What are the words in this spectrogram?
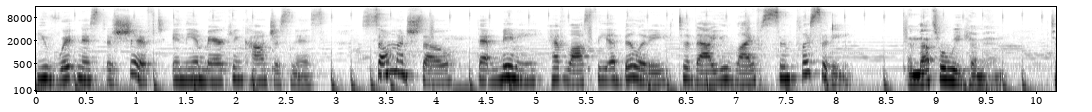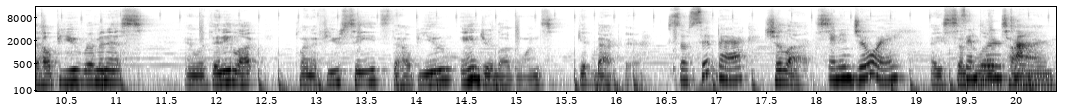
you've witnessed a shift in the American consciousness, so much so that many have lost the ability to value life's simplicity. And that's where we come in to help you reminisce and, with any luck, plant a few seeds to help you and your loved ones get back there. So sit back, chillax, and enjoy a simpler, simpler time.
